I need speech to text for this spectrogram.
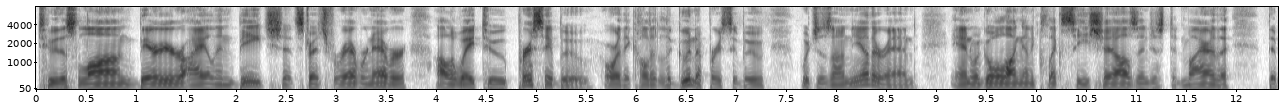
to this long barrier island beach that stretched forever and ever all the way to Percebu, or they call it Laguna Percebu, which is on the other end. And would go along and collect seashells and just admire the, the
